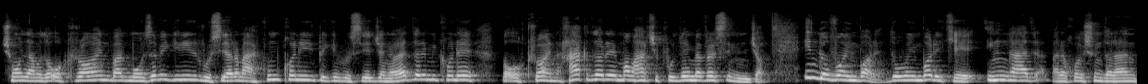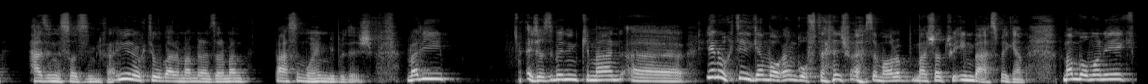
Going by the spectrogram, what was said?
شما در مورد اوکراین باید موضع بگیرید روسیه رو محکوم کنید بگید روسیه جنایت داره می‌کنه و اوکراین حق داره ما هرچی پول داریم بفرستیم اینجا. این دومین باره دومین باری که اینقدر برای خودشون دارن هزینه سازی می‌کنن. این نکته برای من به نظر من بحث مهمی بودش. ولی اجازه بدین که من یه نکته دیگه واقعا گفتنش مثلا حالا من شاید تو این بحث بگم. من به عنوان یک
